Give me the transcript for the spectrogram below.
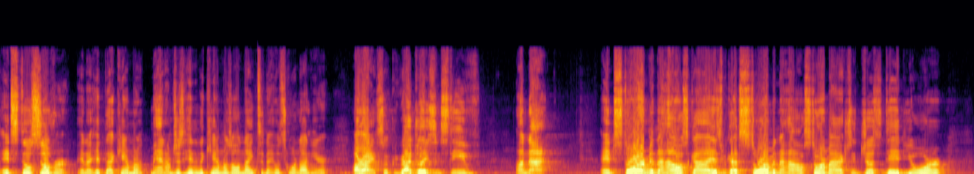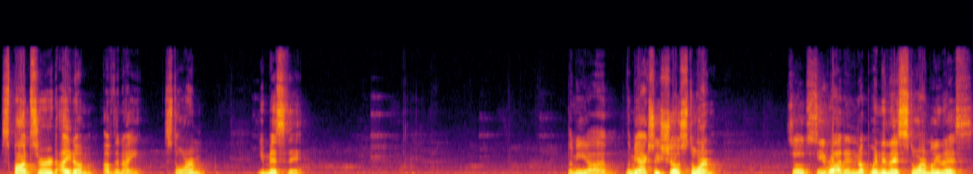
It's still silver. And I hit that camera. Man, I'm just hitting the cameras all night tonight. What's going on here? All right. So congratulations, Steve, on that. And Storm in the house, guys. We got Storm in the house. Storm, I actually just did your sponsored item of the night. Storm, you missed it. Let me um, let me actually show Storm. So C Rod ended up winning this Storm. Look at this.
